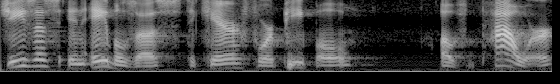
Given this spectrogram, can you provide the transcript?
Jesus enables us to care for people of power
